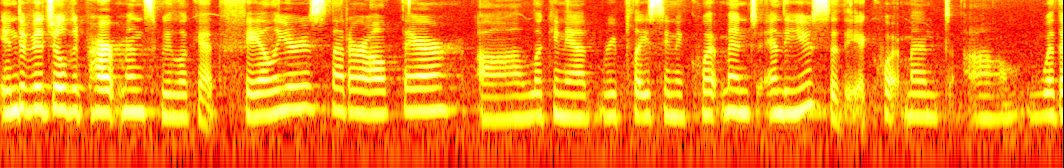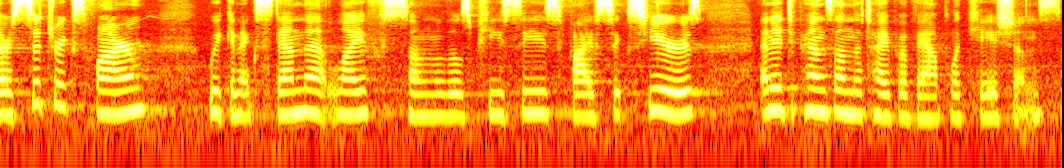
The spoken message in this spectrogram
Individual departments, we look at failures that are out there, uh, looking at replacing equipment and the use of the equipment. Um, with our Citrix farm, we can extend that life, some of those PCs, five, six years, and it depends on the type of applications.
